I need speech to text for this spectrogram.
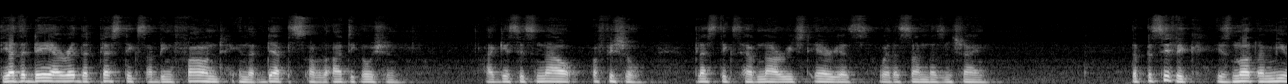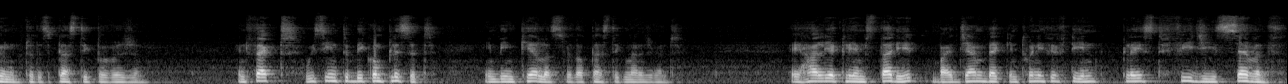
The other day I read that plastics are being found in the depths of the Arctic Ocean. I guess it's now official. Plastics have now reached areas where the sun doesn't shine. The Pacific is not immune to this plastic perversion. In fact, we seem to be complicit in being careless with our plastic management. A highly acclaimed study by Jambeck in 2015 placed Fiji seventh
